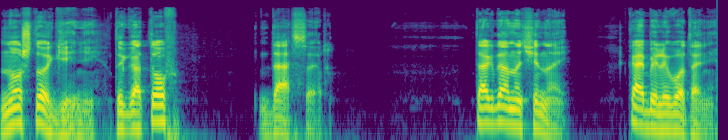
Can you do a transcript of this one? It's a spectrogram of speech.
«Ну что, гений, ты готов?» «Да, сэр». «Тогда начинай. Кабели вот они».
